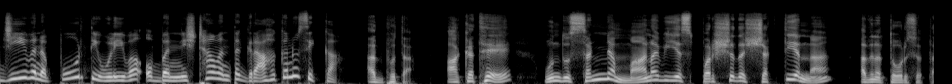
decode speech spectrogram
ಜೀವನ ಪೂರ್ತಿ ಉಳಿಯುವ ಒಬ್ಬ ನಿಷ್ಠಾವಂತ ಗ್ರಾಹಕನೂ ಸಿಕ್ಕ. ಅದ್ಭುತ. ಆ ಕಥೆ ಒಂದು ಸಣ್ಣ ಮಾನವೀಯ ಸ್ಪರ್ಶದ ಶಕ್ತಿಯನ್ನ ಅದನ್ನ ತೋರಿಸುತ್ತ.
